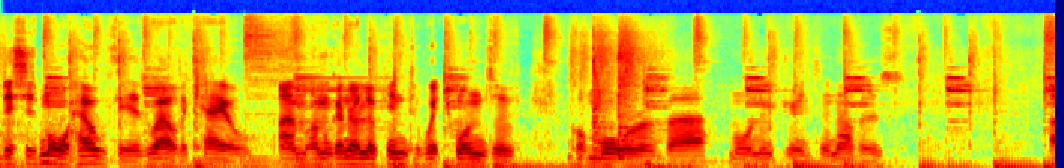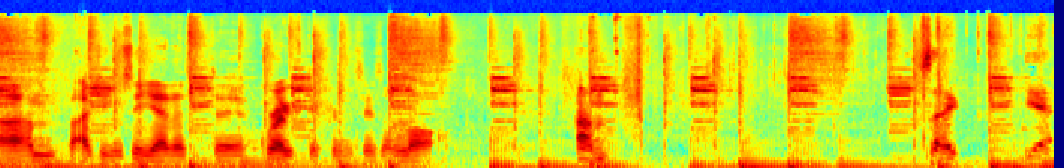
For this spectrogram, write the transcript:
this is more healthy as well, the kale. Um, I'm going to look into which ones have got more of uh, more nutrients than others. Um, but as you can see, yeah, the, the growth difference is a lot. Um, so yeah,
